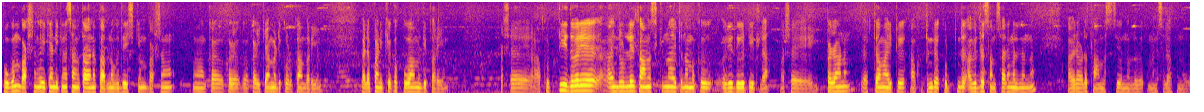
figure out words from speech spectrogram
പുകും ഭക്ഷണം കഴിക്കാണ്ടിരിക്കുന്ന സമയത്ത് അവനെ പറഞ്ഞു ഉപദേശിക്കും ഭക്ഷണം കഴിക്കാൻ വേണ്ടി കൊടുക്കാൻ പറയും വല്ല പണിക്കൊക്കെ പോകാൻ വേണ്ടി പറയും. പക്ഷേ ആ കുട്ടി ഇതുവരെ അതിന്റെ ഉള്ളിൽ താമസിക്കുന്നതായിട്ട് നമുക്ക് ഒരു ഇത് കിട്ടിയിട്ടില്ല. പക്ഷേ ഇപ്പോഴാണ് വ്യക്തമായിട്ട് ആ കുട്ടിന്റെ കുട്ടിന്റെ അവരുടെ സംസാരങ്ങളിൽ നിന്ന് അവരവിടെ താമസിച്ചു എന്നുള്ളത് മനസ്സിലാക്കുന്നത്.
